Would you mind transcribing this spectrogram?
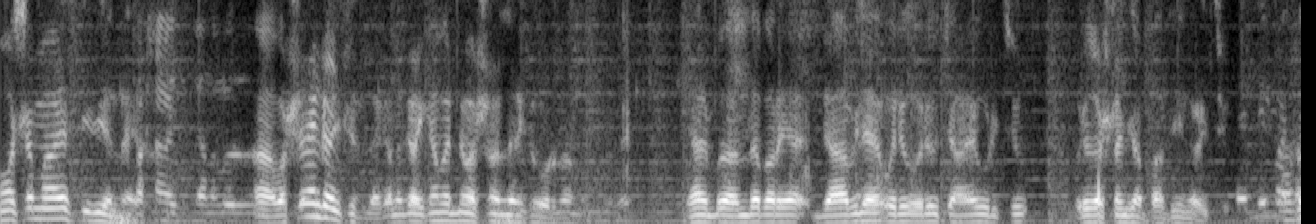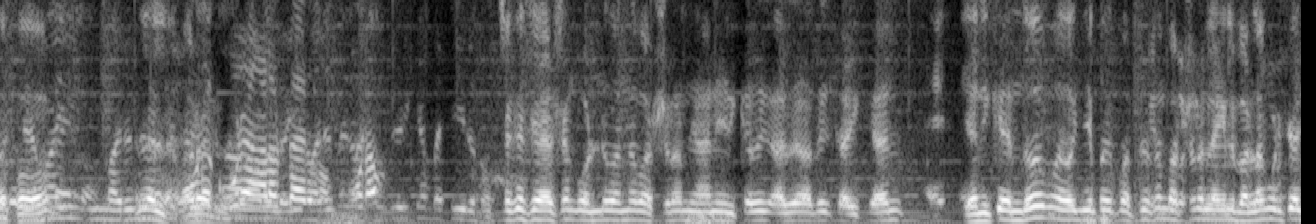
മോശമായ സ്ഥിതി തന്നെ. ഭക്ഷണം ആ ഭക്ഷണം ഞാൻ കഴിച്ചിട്ടില്ല. കാരണം കഴിക്കാൻ പറ്റുന്ന ഭക്ഷണമല്ല എനിക്ക് കൊടുത്തു ഞാൻ ഇപ്പൊ എന്താ പറയാ രാവിലെ ഒരു ഒരു ചായ കുടിച്ചു. ഒരു കഷ്ണം ചപ്പാത്തിയും കഴിച്ചു. അപ്പോ ഇല്ലല്ല കൂടെ വളരെ കൂടെ ആളുണ്ടായിരുന്നു. ഉച്ചയ്ക്ക് ശേഷം കൊണ്ടുവന്ന ഭക്ഷണം ഞാൻ എനിക്കത് അത് അത് കഴിക്കാൻ എനിക്ക് എന്തോ ഇനിയിപ്പോ പത്ത് ദിവസം ഭക്ഷണം അല്ലെങ്കിൽ വെള്ളം കുടിച്ചാൽ?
